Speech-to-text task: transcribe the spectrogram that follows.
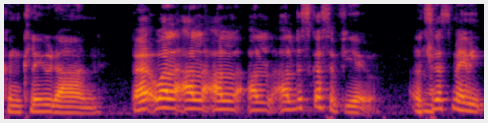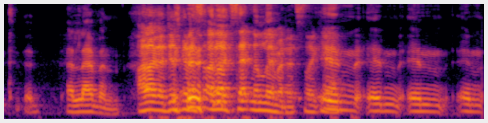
conclude on. But well, I'll I'll I'll, I'll discuss a few. I'll discuss maybe t- eleven I like that. Just gonna, I like setting a limit. It's like yeah. in in in in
